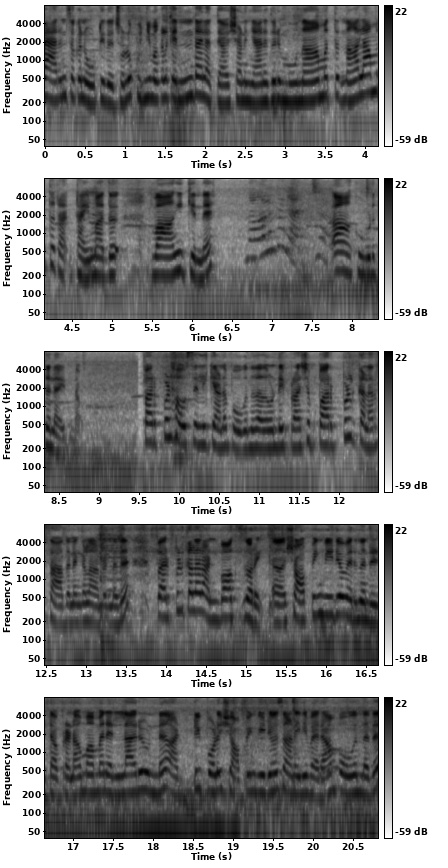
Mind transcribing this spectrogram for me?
പാരൻസ് ഒക്കെ നോട്ട് ചെയ്ത് വെച്ചോളൂ. കുഞ്ഞുമക്കൾക്ക് എന്തായാലും അത്യാവശ്യമാണ്. ഞാനിതൊരു മൂന്നാമത്തെ നാലാമത്തെ ടൈം അത് വാങ്ങിക്കുന്നേ. ആ കൂടുതലായിട്ടുണ്ടാവും. പർപ്പിൾ ഹൗസിലേക്കാണ് പോകുന്നത്. അതുകൊണ്ട് ഇപ്രാവശ്യം പർപ്പിൾ കളർ സാധനങ്ങളാണുള്ളത്. Purple colour unbox sorry shopping video വരുന്നുണ്ട് കേട്ടോ. പ്രണവ് മാമൻ എല്ലാവരും ഉണ്ട്. അടിപൊളി ഷോപ്പിംഗ് വീഡിയോസാണ് ഇനി വരാൻ പോകുന്നത്.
